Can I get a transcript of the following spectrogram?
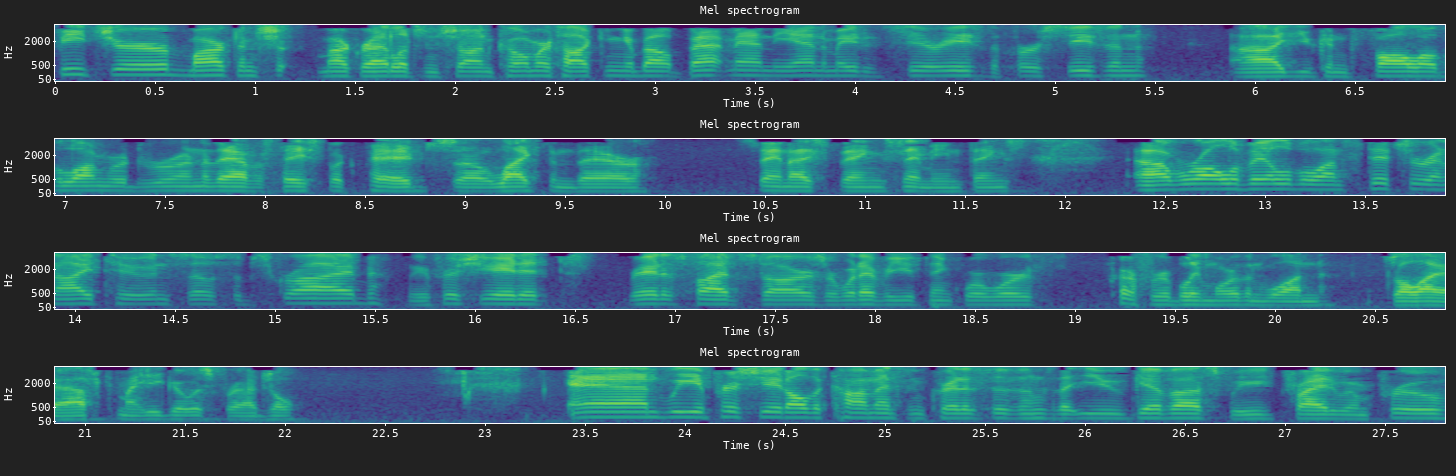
feature Mark and Sh- Mark Radulich and Sean Comer talking about Batman the Animated Series, the first season. Uh, you can follow the Long Road to Ruin. They have a Facebook page, so like them there. Say nice things, say mean things. Uh, we're all available on Stitcher and iTunes, so subscribe. We appreciate it. Rate us five stars or whatever you think we're worth, preferably more than one. That's all I ask. My ego is fragile. And we appreciate all the comments and criticisms that you give us. We try to improve.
